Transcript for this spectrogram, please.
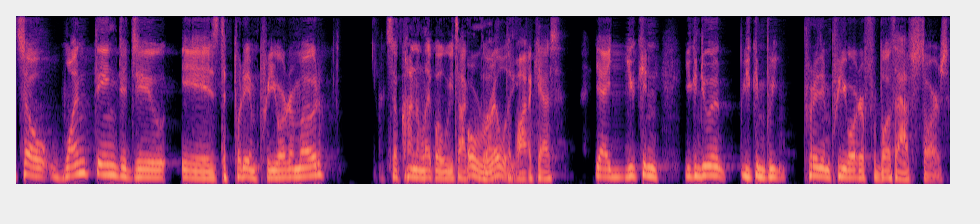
so one thing to do is to put it in pre order mode. So, kind of like what we talked oh, about really? the podcast. Yeah, you can you can do it. You can pre- put it in pre-order for both app stores.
